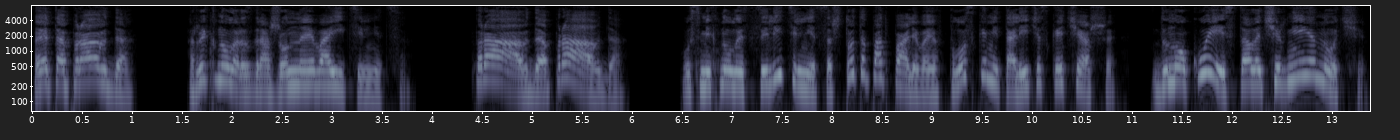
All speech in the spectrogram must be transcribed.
«Это правда?» – рыкнула раздраженная воительница. «Правда, правда!» Усмехнулась целительница, что-то подпаливая в плоской металлической чаше. Дно коей стало чернее ночи.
